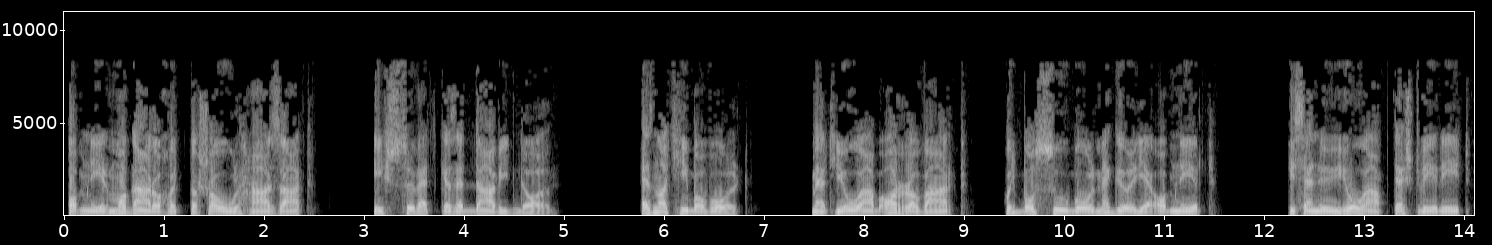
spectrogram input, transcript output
Abnér magára hagyta Saul házát, és szövetkezett Dáviddal. Ez nagy hiba volt, mert Joáb arra várt, hogy bosszúból megölje Abnért, hiszen ő Joáb testvérét,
